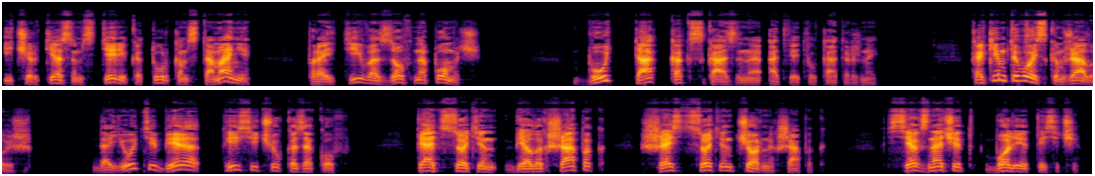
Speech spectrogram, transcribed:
и черкесам стерика, туркам с пройти в Азов на помощь. — Будь так, как сказано, — ответил каторжный. — Каким ты войском жалуешь? Даю тебе тысячу казаков, пять сотен белых шапок, шесть сотен черных шапок. Всех, значит, более тысячи. —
